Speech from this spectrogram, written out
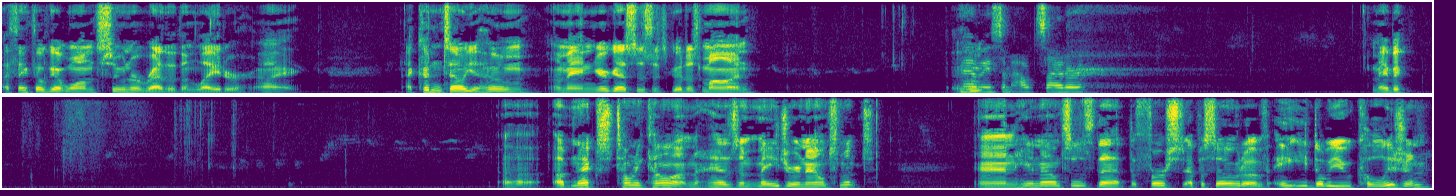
I think they'll get one sooner rather than later. I I couldn't tell you whom. I mean, your guess is as good as mine. Maybe some outsider. Maybe. Uh, up next, Tony Khan has a major announcement, and he announces that the first episode of AEW Collision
